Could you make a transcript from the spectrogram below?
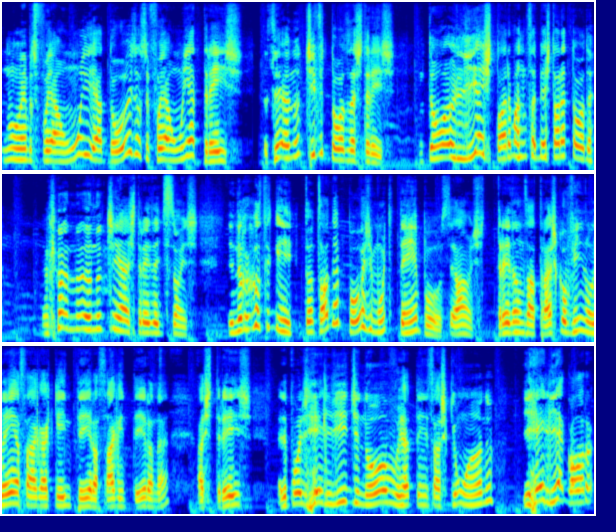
não lembro se foi a 1 e a 2 ou se foi a 1 e a 3. Eu sei- Eu não tive todas as três. Então eu li a história, mas não sabia a história toda. Eu não, tinha as três edições. E nunca consegui. Então só depois de muito tempo, sei lá, uns três anos atrás, que eu vim ler essa HQ inteira, a saga inteira, né? As três. Aí depois reli de novo, já tem acho que um ano. E reli agora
